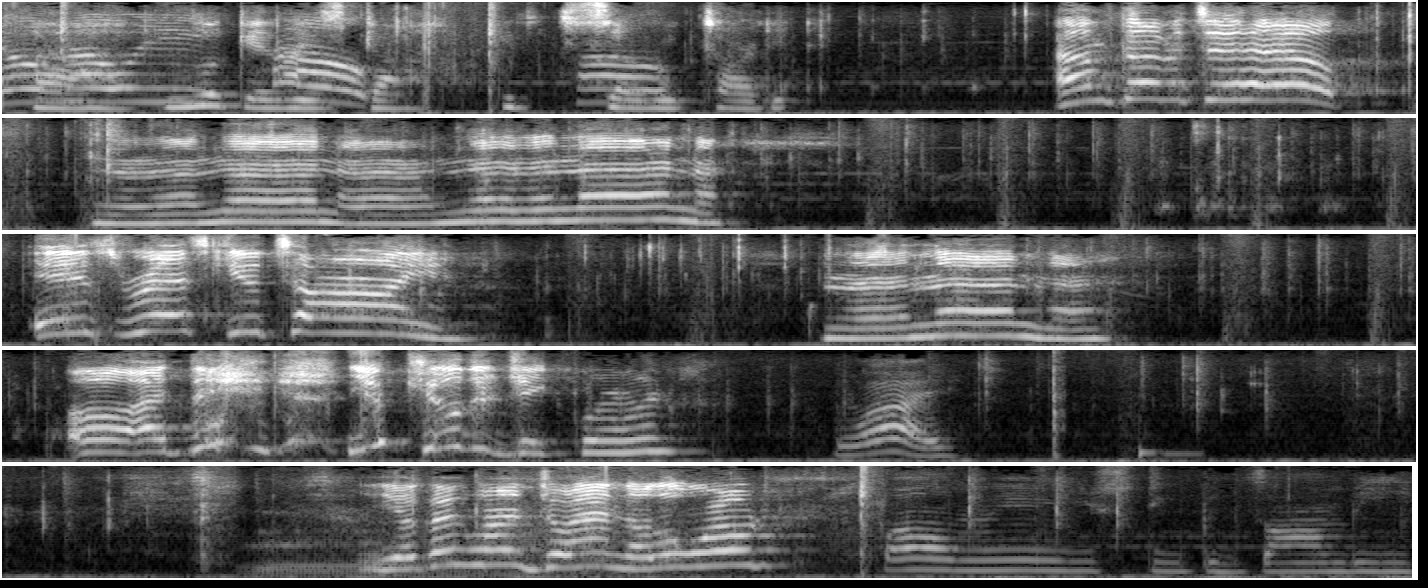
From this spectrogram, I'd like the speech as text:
Kill Ah, look at this guy. He's so retarded. I'm coming to help. Na na na na na na na. It's rescue time. Na na na. Oh, I think you killed her, Jake Quillen. Why? You guys want to join another world? Follow me, you stupid zombie.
